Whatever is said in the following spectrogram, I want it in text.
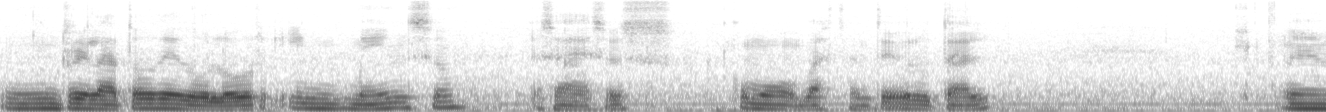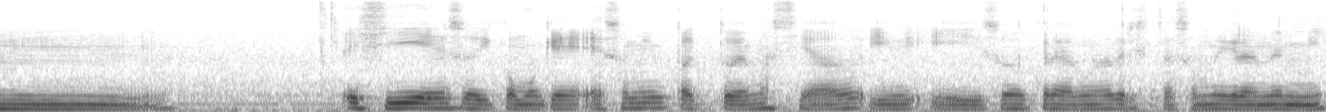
un relato de dolor inmenso. O sea, eso es como bastante brutal. Em, y sí, eso, y como que eso me impactó demasiado y, hizo crear una tristeza muy grande en mí.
